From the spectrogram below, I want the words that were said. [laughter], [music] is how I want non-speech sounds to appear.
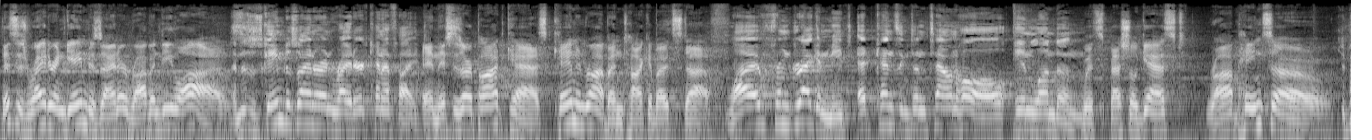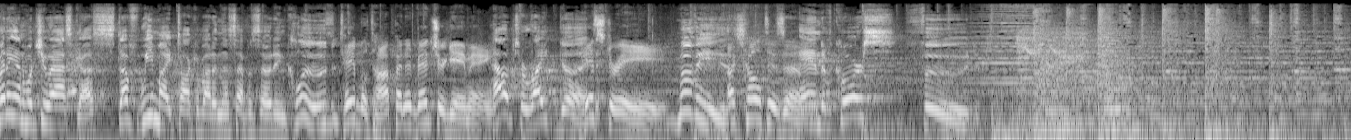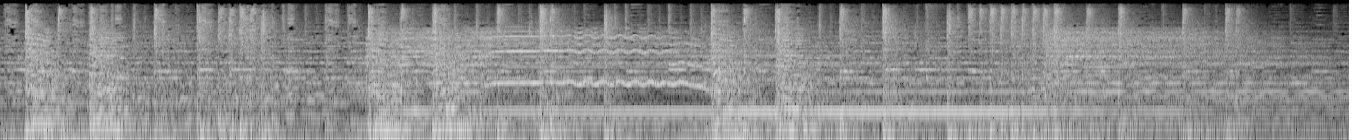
This is writer and game designer Robin D. Laws. And this is game designer and writer Kenneth Hite. And this is our podcast, Ken and Robin Talk About Stuff. Live from Dragon Meet at Kensington Town Hall in London. With special guest, Rob Heinsoo. Depending on what you ask us, stuff we might talk about in this episode include tabletop and adventure gaming, how to write good, history, movies, occultism, and of course, food.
